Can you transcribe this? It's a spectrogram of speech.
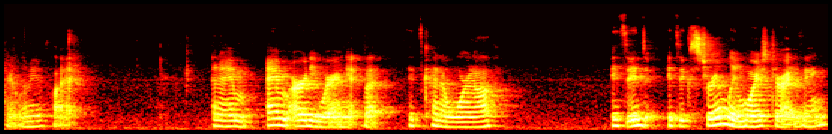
Here, let me apply it. And I am I am already wearing it, but it's kind of worn off. It's it's extremely moisturizing.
